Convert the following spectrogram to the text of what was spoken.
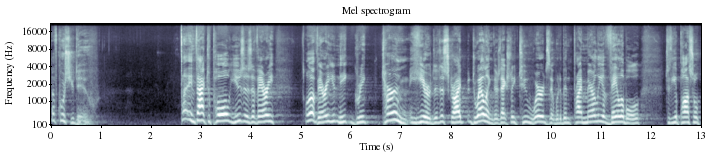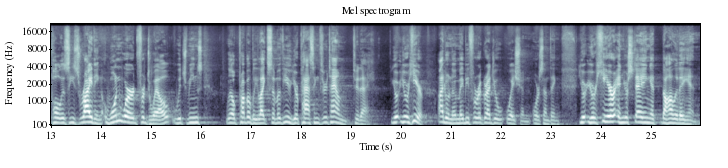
Of course you do. In fact, Paul uses a very, well, a very unique Greek term here to describe dwelling. There's actually two words that would have been primarily available to the Apostle Paul as he's writing. One word for dwell, which means, well, probably like some of you, you're passing through town today. You're, you're here. I don't know, maybe for a graduation or something. You're, you're here and you're staying at the Holiday Inn.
